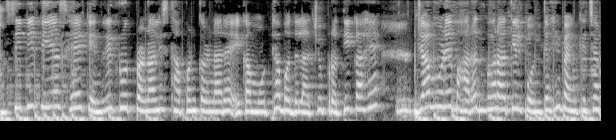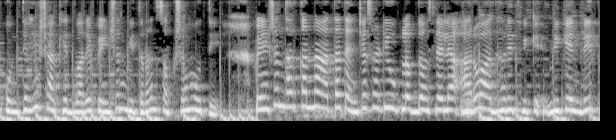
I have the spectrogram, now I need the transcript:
सीपीपीएस हे केंद्रीकृत प्रणाली स्थापन करणाऱ्या एका मोठ्या बदलाचे प्रतीक आहे ज्यामुळे भारतभरातील कोणत्याही बँकेच्या कोणत्याही शाखेद्वारे पेन्शन वितरण सक्षम होते. पेन्शनधारकांना आता त्यांच्यासाठी उपलब्ध असलेल्या आरो आधारित विके विकेंद्रित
